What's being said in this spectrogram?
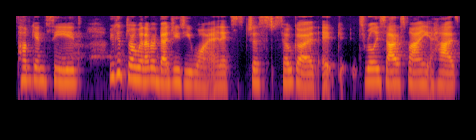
pumpkin seeds. You can throw whatever veggies you want, and it's just so good. It, it's really satisfying. It has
